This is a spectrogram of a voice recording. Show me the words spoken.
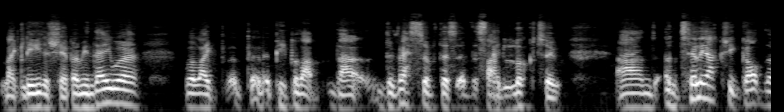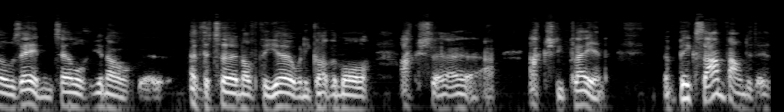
like leadership. I mean, they were were like people that that the rest of the of the side looked to, And until he actually got those in, until you know, uh, at the turn of the year when he got them all actually uh, actually playing, Big Sam found it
